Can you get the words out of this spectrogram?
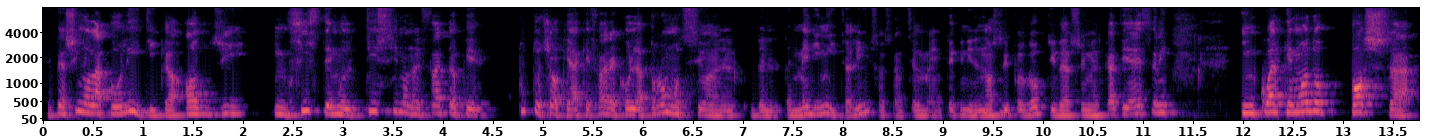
e persino la politica oggi insiste moltissimo nel fatto che tutto ciò che ha a che fare con la promozione del, del, del Made in Italy, sostanzialmente, quindi dei nostri prodotti verso i mercati esteri, in qualche modo possa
